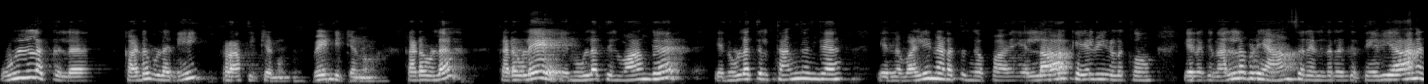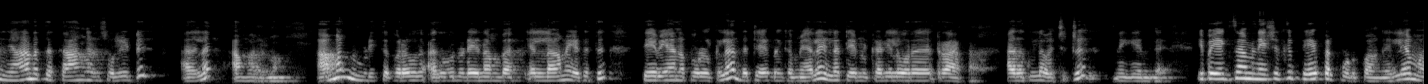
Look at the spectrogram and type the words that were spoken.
உள்ளத்துல கடவுளை நீ பிரார்த்திக்கணும் வேண்டிக்கணும். கடவுளை கடவுளே என் உள்ளத்தில் வாங்க என் உள்ளத்தில் தங்குங்க என்னை வழி நடத்துங்கப்பா. எல்லா கேள்விகளுக்கும் எனக்கு நல்லபடி ஆன்சர் எழுதுறதுக்கு தேவையான ஞானத்தை தாங்கன்னு சொல்லிட்டு அதுல அமரணும். அமர்ந்து முடித்த பிறகு அது உன்னுடைய நம்பர் எல்லாமே எடுத்து தேவையான பொருட்களை அந்த டேபிளுக்கு மேல இல்ல டேபிள் கடையில ஒரு ட்ரா அதுக்குள்ள வச்சுட்டு நீங்க இருங்க. இப்ப எக்ஸாமினேஷனுக்கு பேப்பர் கொடுப்பாங்க இல்லையாமா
